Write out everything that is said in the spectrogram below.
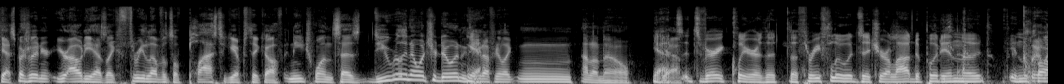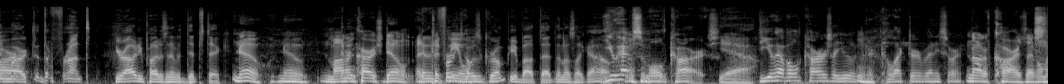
yeah. Especially when your, your Audi has like three levels of plastic you have to take off, and each one says, "Do you really know what you're doing?" And you Yeah. it off, and you're like, mm, "I don't know." Yeah, It's, it's very clear that the three fluids that you're allowed to put in the in the clearly car. marked at the front. Your Audi probably doesn't have a dipstick. No, no, modern cars don't. It And at took first, me a I while. was grumpy about that. Then I was like, "Oh, You have some old cars. yeah." Do you have old cars? Are you a mm. collector of any sort? not of cars. I don't have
